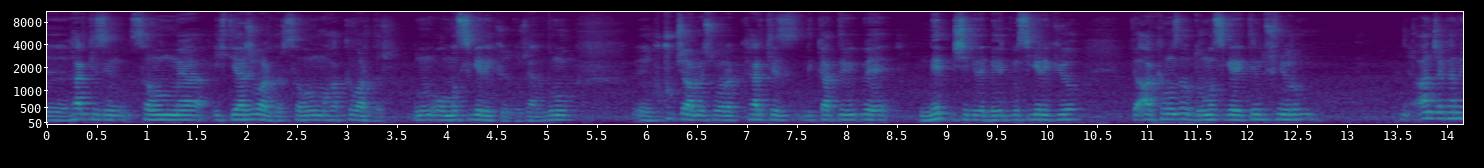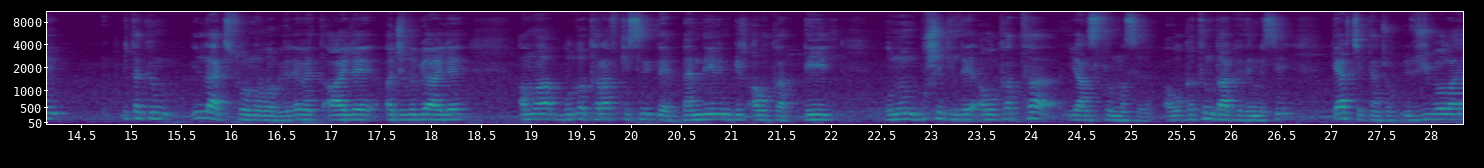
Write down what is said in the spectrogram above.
Ee, Herkesin savunmaya ihtiyacı vardır, savunma hakkı vardır. Bunun olması gerekiyordur. Yani bunu e, hukuk camiası olarak herkes dikkatli ve net bir şekilde belirtmesi gerekiyor. Ve arkamızda da durması gerektiğini düşünüyorum. Ancak hani bir takım illaki sorunlar olabilir. Evet aile acılı bir aile ama burada taraf kesinlikle ben değilim bir avukat değil. Bunun bu şekilde avukata yansıtılması, avukatın darp edilmesi gerçekten çok üzücü bir olay.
